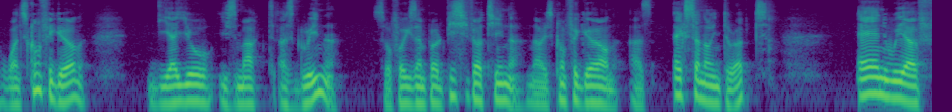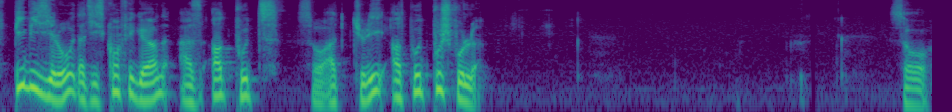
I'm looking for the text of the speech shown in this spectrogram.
once configured, the IO is marked as green. So for example, PC13 now is configured as external interrupt. And we have PB0 that is configured as output. So actually output push-pull. So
